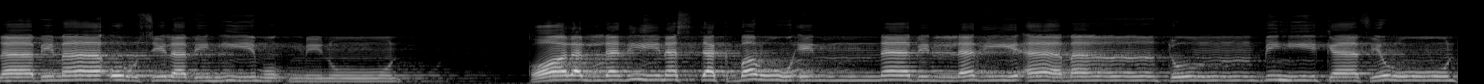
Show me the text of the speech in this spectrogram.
أنا بما ارسل به مؤمنون قال الذين استكبروا أنا بالذي امنتم به كافرون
